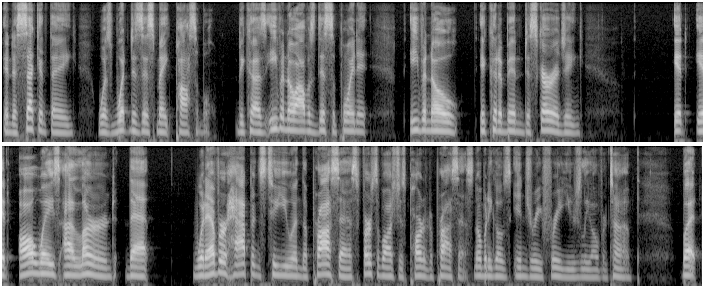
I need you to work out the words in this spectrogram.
And the second thing was, what does this make possible? Because even though I was disappointed, even though it could have been discouraging, it it always I learned that whatever happens to you in the process, first of all, it's just part of the process. Nobody goes injury free usually over time. But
